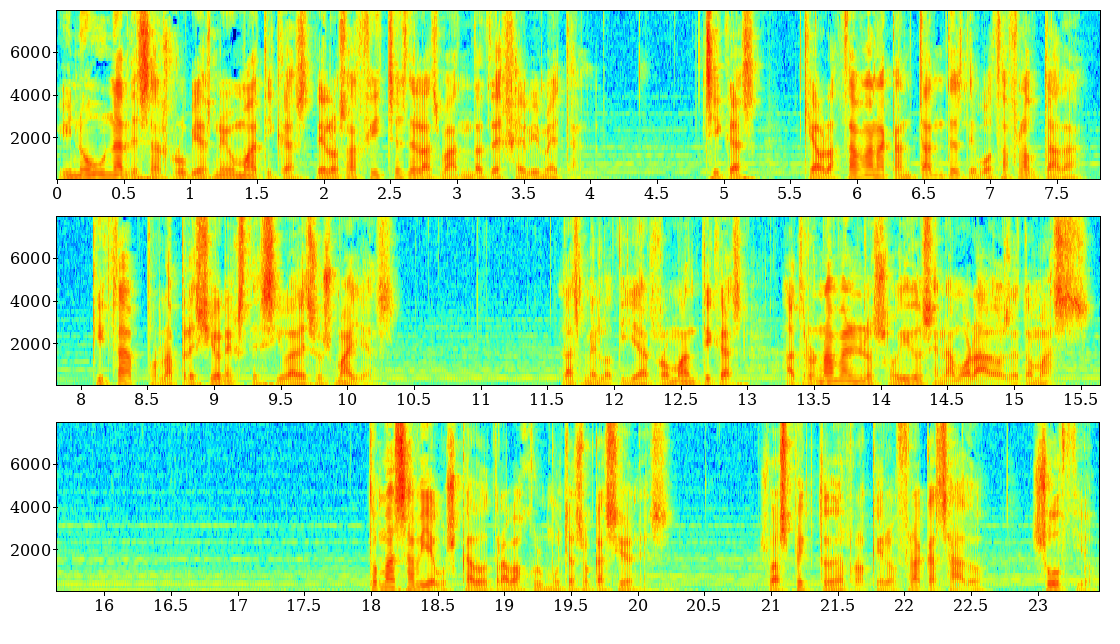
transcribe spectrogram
y no una de esas rubias neumáticas de los afiches de las bandas de heavy metal. Chicas que abrazaban a cantantes de voz aflautada, quizá por la presión excesiva de sus mallas. Las melodías románticas atronaban los oídos enamorados de Tomás. Tomás había buscado trabajo en muchas ocasiones. Su aspecto de rockero fracasado, sucio,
